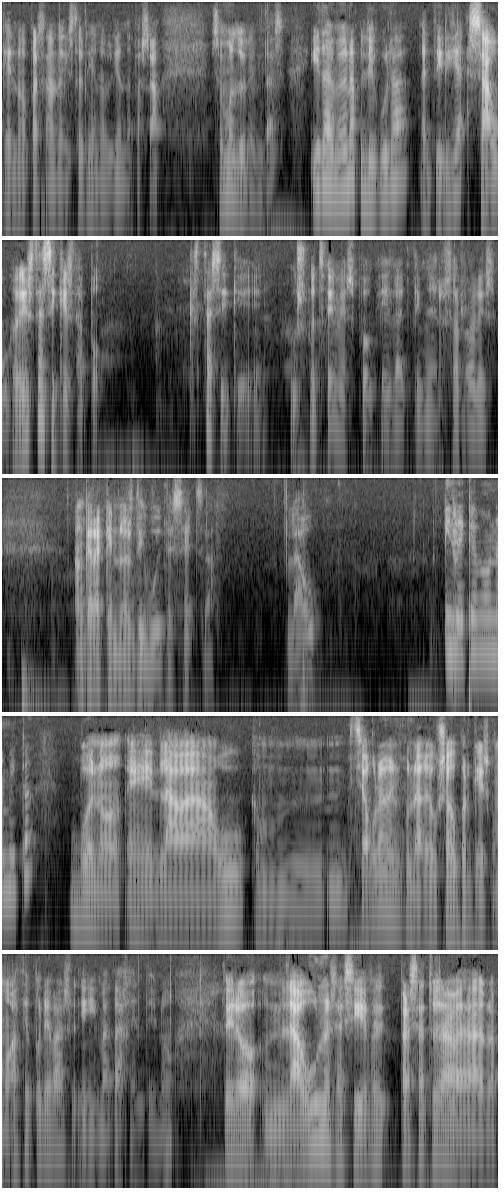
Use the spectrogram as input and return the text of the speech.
que no passaran la història no haurien de passar. Són molt dolentes. I també una pel·lícula et diria Sau, que aquesta sí que és de por. Aquesta sí que us pot fer més por que la Tina dels Horrores encara que no és 18 de 16 la U. I de què va una mica? Bueno, eh, la U, com, segurament conegueu Sau perquè és com hace pruebas i mata gente, ¿no? Però la U no és així, passa tota la, la,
